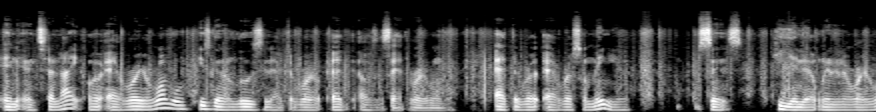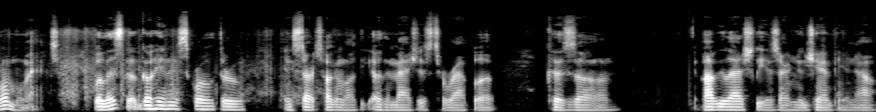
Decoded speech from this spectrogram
and, and tonight or at Royal Rumble, he's gonna lose it at the Royal. At, I was gonna say at the Royal Rumble, at the at WrestleMania, since he ended up winning the Royal Rumble match. But let's go, go ahead and scroll through and start talking about the other matches to wrap up, because uh, Bobby Lashley is our new champion now.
